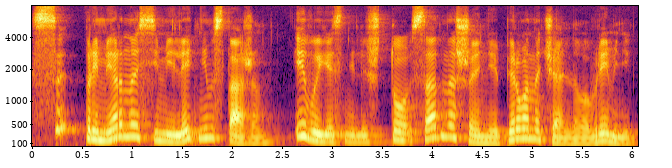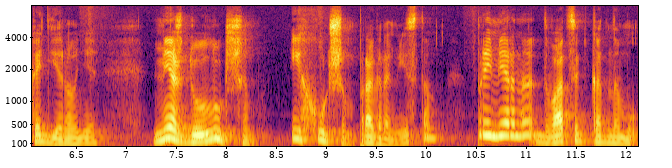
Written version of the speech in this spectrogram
с примерно 7-летним стажем и выяснили, что соотношение первоначального времени кодирования между лучшим и худшим программистом примерно 20 к 1.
